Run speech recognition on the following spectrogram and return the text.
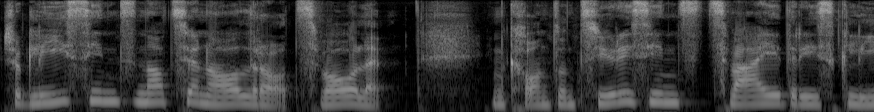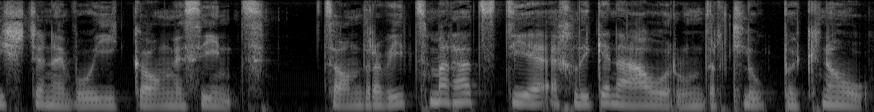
Schon gleich sind Nationalratswahlen. Im Kanton Zürich sind es 32 Listen, die eingegangen sind. Sandra Witzmer hat die ein bisschen genauer unter die Lupe genommen.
